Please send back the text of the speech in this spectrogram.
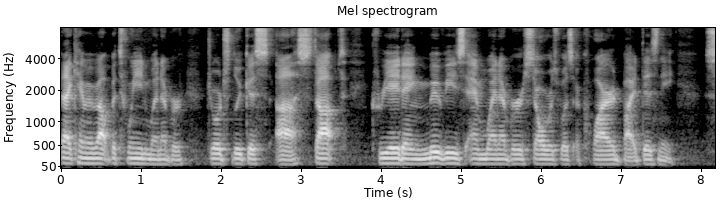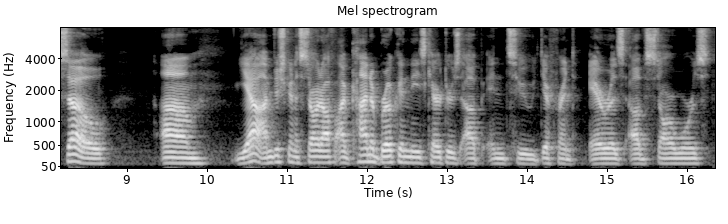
that came about between whenever George Lucas uh, stopped creating movies and whenever Star Wars was acquired by Disney. So, um, yeah, I'm just going to start off. I've kind of broken these characters up into different eras of Star Wars.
